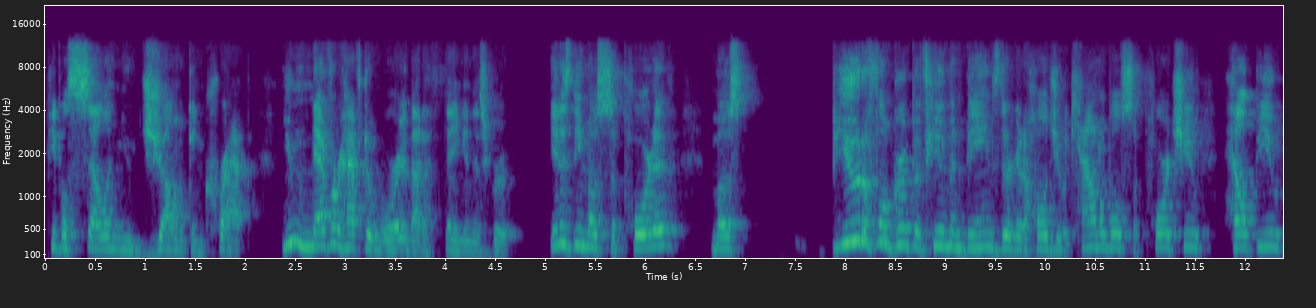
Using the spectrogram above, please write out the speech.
people selling you junk and crap. You never have to worry about a thing in this group. It is the most supportive, most beautiful group of human beings that are going to hold you accountable, support you, help you.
